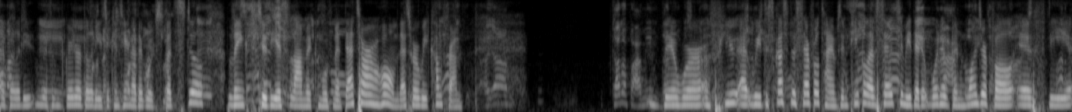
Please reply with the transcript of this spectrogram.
ability with greater ability to contain other groups, but still linked to the Islamic movement. That's our home. That's where we come from. There were a few, uh, we discussed this several times, and people have said to me that it would have been wonderful if the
